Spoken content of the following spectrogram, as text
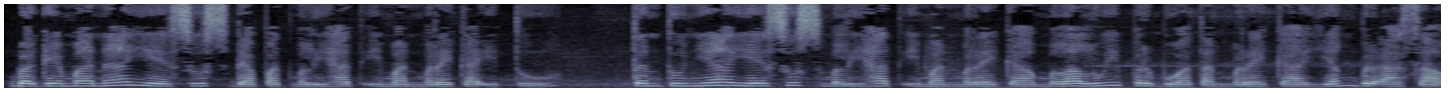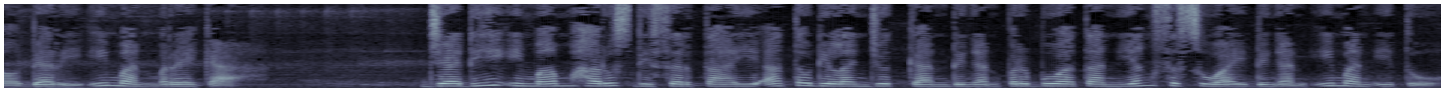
Bagaimana Yesus dapat melihat iman mereka itu? Tentunya Yesus melihat iman mereka melalui perbuatan mereka yang berasal dari iman mereka. Jadi imam harus disertai atau dilanjutkan dengan perbuatan yang sesuai dengan iman itu.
